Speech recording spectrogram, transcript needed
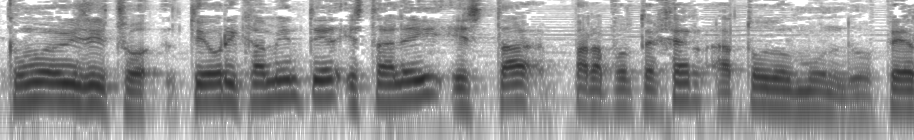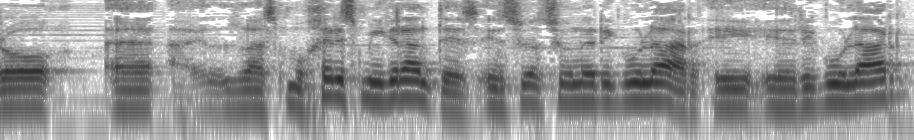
como he dicho, teóricamente esta ley está para proteger a todo el mundo, pero eh, las mujeres migrantes en situación irregular e irregular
